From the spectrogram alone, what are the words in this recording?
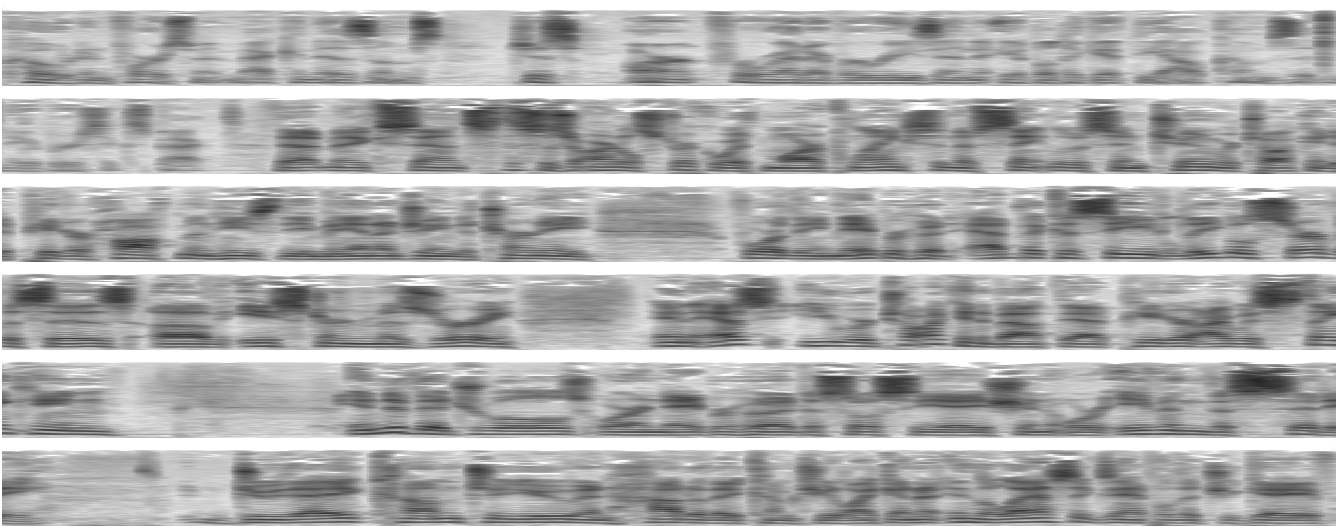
code enforcement mechanisms just aren't, for whatever reason, able to get the outcomes that neighbors expect. That makes sense. This is Arnold Stricker with Mark Langston of St. Louis in Tune. We're talking to Peter Hoffman. He's the managing attorney for the Neighborhood Advocacy Legal Services of Eastern Missouri. And as you were talking about that, Peter, I was thinking individuals or a neighborhood association or even the city do they come to you and how do they come to you? Like in, in, the last example that you gave,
